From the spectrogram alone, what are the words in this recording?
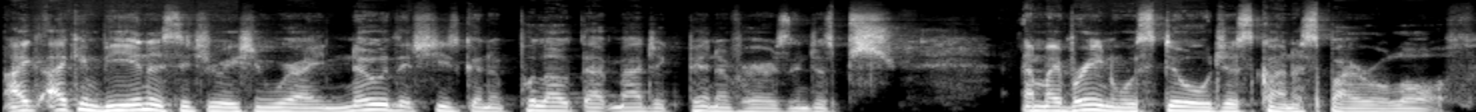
I, I can be in a situation where I know that she's going to pull out that magic pin of hers and just, psh, and my brain will still just kind of spiral off.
